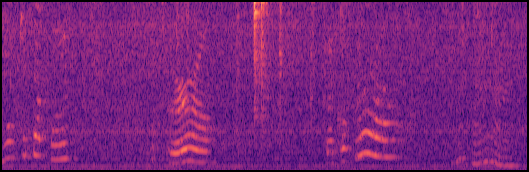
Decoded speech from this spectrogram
Yeah, get that food. Good girl. Good girl. Mm-hmm.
